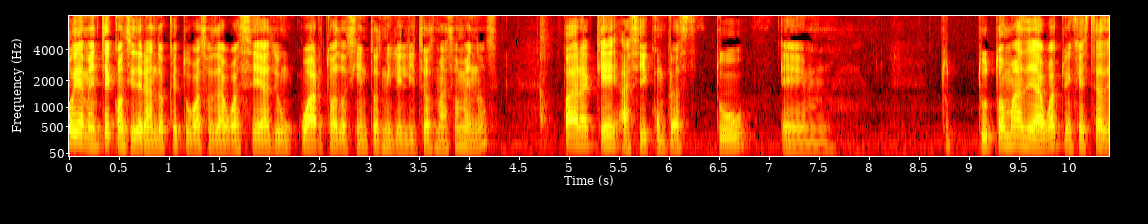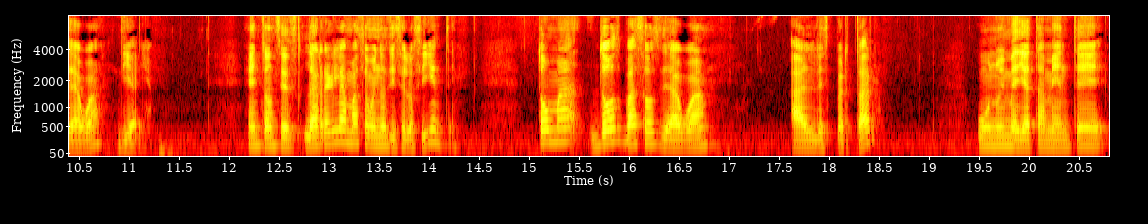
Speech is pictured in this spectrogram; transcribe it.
Obviamente considerando que tu vaso de agua sea de un cuarto a 200 mililitros más o menos, para que así cumplas em, tu, tu, toma de agua, tu ingesta de agua diaria. Entonces, la regla más o menos dice lo siguiente. Toma dos vasos de agua al despertar, uno inmediatamente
